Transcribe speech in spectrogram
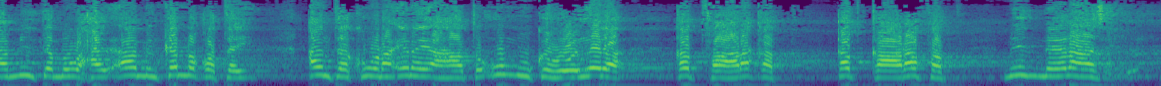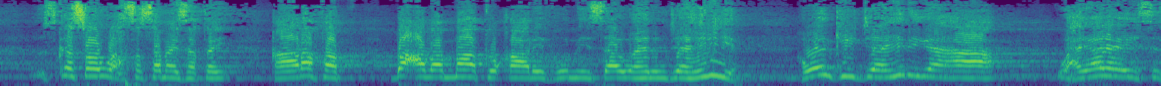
aaminta ma waxaad aamin ka noqotay an takuuna inay ahaato ummuka hooyada qad faaraqad qad qaarafad mid meelahaas iska soo waxsa samaysatay qaarafad bacda maa tuqaarifu nisaau ahliiljaahiliya haweenkii jaahiliga ahaa waxyaalaha aysa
